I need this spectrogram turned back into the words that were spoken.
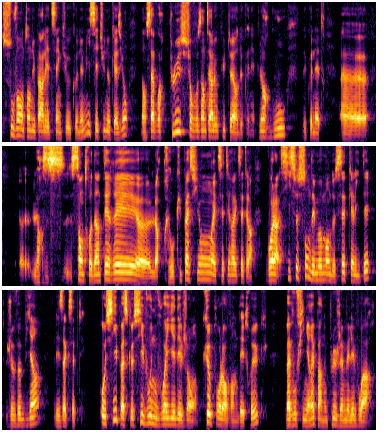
souvent entendu parler de 5 Economy, c'est une occasion d'en savoir plus sur vos interlocuteurs, de connaître leur goût, de connaître leurs centres d'intérêt, euh, leurs préoccupations, etc., etc. Voilà, si ce sont des moments de cette qualité, je veux bien les accepter. Aussi parce que si vous ne voyez des gens que pour leur vendre des trucs, bah, vous finirez par ne plus jamais les voir.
